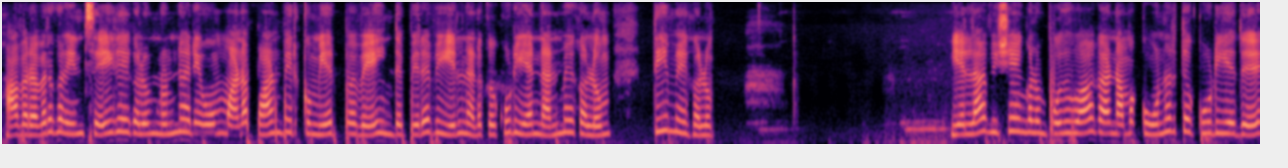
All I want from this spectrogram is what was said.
அவரவர்களின் செய்கைகளும் நுண்ணறிவும் மனப்பான்பிற்கும் ஏற்பவே இந்த பிறவியில் நடக்கக்கூடிய நன்மைகளும் தீமைகளும் எல்லா விஷயங்களும் பொதுவாக நமக்கு உணர்த்தக்கூடியது.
